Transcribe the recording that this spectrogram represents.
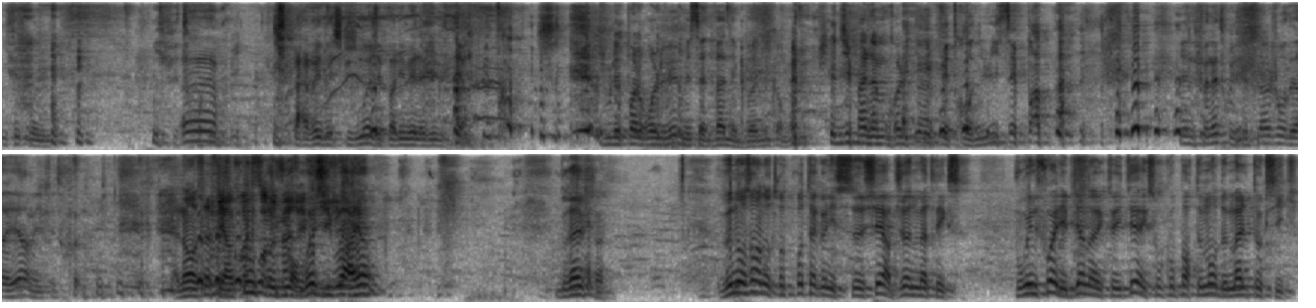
Il fait trop nuit. Il fait trop Euh, bruit. Bah oui, mais excuse-moi, j'ai pas allumé la lumière. Je voulais pas le relever, mais cette vanne est bonne quand même. J'ai du mal à me relire, il fait trop nuit, c'est pas mal. Il y a une fenêtre où il fait plein jour derrière, mais il fait trop nuit. Ah non, ça c'est un contre-jour. Moi j'y vois rien. Bref. Venons-en à notre protagoniste, ce cher John Matrix. Pour une fois, il est bien dans l'actualité avec son comportement de mal toxique.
